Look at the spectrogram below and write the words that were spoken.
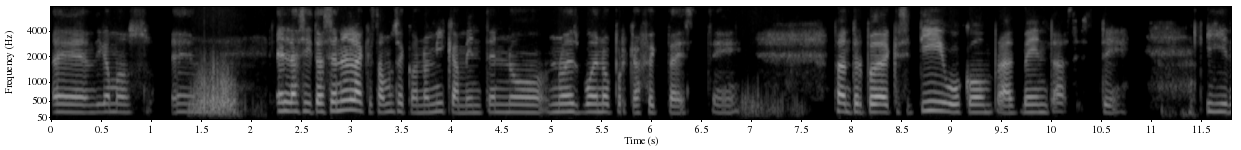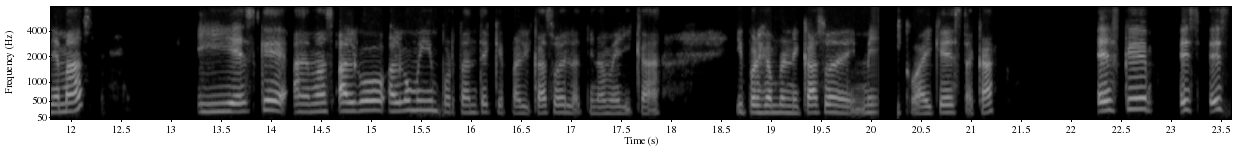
eh, digamos, em, en la situación en la que estamos económicamente no, no es bueno porque afecta, este, tanto el poder adquisitivo, compras, ventas, este, y demás. Y es que además algo, algo muy importante que para el caso de Latinoamérica y por ejemplo en el caso de México hay que destacar, es que es, es,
